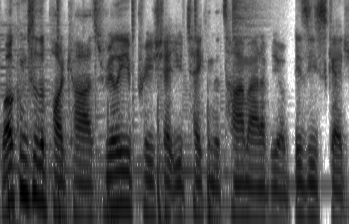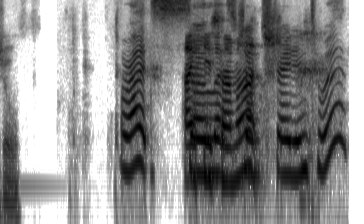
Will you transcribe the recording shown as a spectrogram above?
Welcome to the podcast. Really appreciate you taking the time out of your busy schedule. All right, so let's so jump straight into it.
